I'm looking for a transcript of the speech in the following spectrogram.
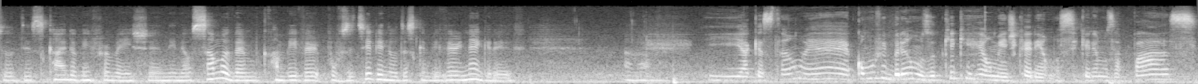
to this kind of information? You know, some of them can be very positive, and others can be very negative. Um, E a questão é como vibramos, o que, que realmente queremos. Se queremos a paz,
